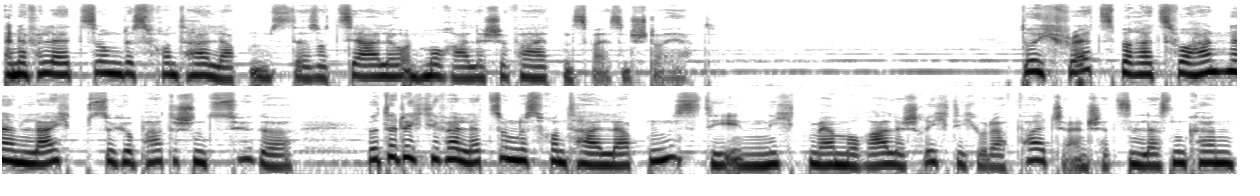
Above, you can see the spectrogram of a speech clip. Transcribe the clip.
eine Verletzung des Frontallappens, der soziale und moralische Verhaltensweisen steuert. Durch Freds bereits vorhandenen leicht psychopathischen Züge wird er durch die Verletzung des Frontallappens, die ihn nicht mehr moralisch richtig oder falsch einschätzen lassen können,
